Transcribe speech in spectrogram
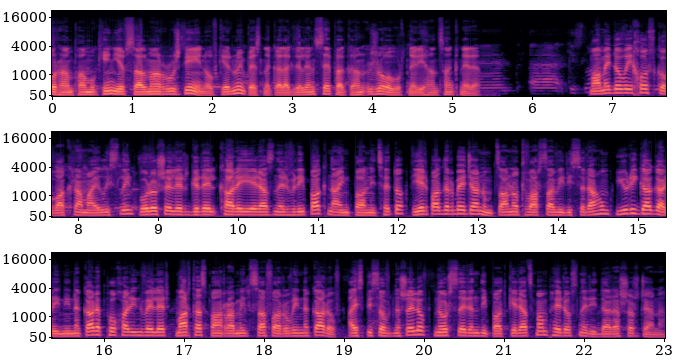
Օրհան Փամուկին եւ Սալման Ռուժդիին, ովքեր նույնպես նկարագրել են սեփական ժողովուրդների հանցանքները։ Մամեդովի խոսքով Աքրամ Այլիսլին որոշել էր գրել «Քարե երազներ» վրիպակն այն բանից հետո, երբ Ադրբեջանում ծանոթ Վարշավիրի սրահում Յուրի Գագարինի նկարը փոխարինվել էր մարդասպան Ռամիլ Սաֆարովի նկարով, այսպիսով նշելով նոր սերնդի պատկերացմամբ հերոսների դարաշրջանը։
